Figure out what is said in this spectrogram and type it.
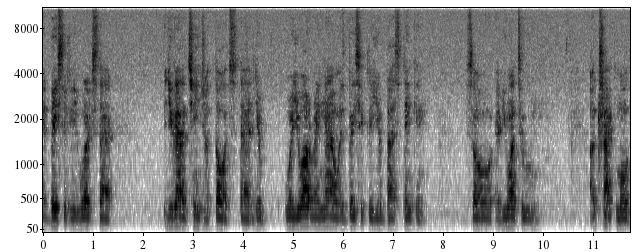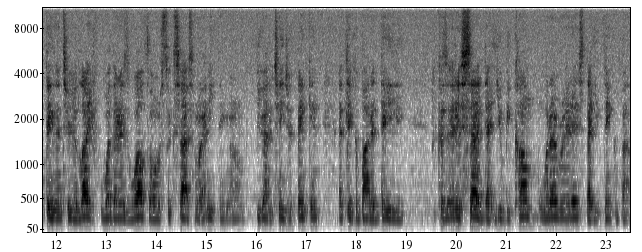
it basically works that you gotta change your thoughts that you're where you are right now is basically your best thinking. So if you want to attract more things into your life, whether it's wealth or success or anything, um, you got to change your thinking and think about it daily because it is said that you become whatever it is that you think about.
